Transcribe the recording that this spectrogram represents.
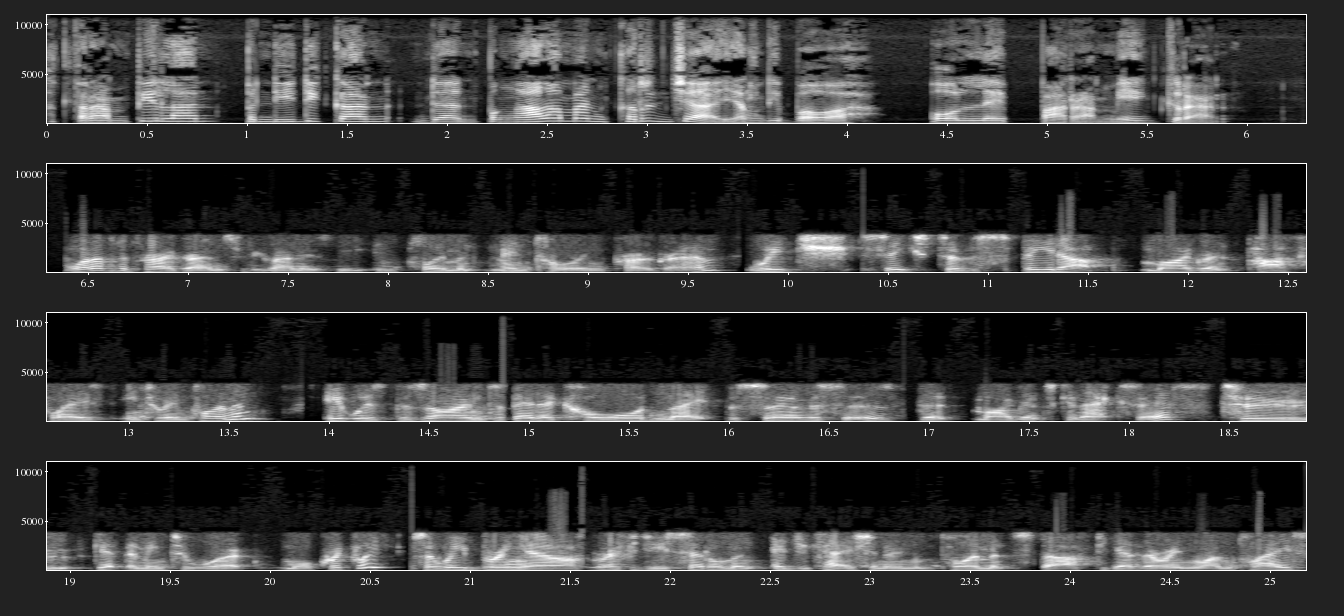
keterampilan, pendidikan, dan pengalaman kerja yang dibawa oleh para migran. One of the programs we run is the Employment Mentoring Program, which seeks to speed up migrant pathways into employment. It was designed to better coordinate the services that migrants can access to get them into work more quickly. So we bring our refugee settlement, education and employment staff together in one place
